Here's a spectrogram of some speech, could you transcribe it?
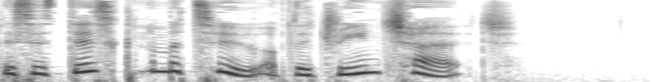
This is disc number two of the Dream Church.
